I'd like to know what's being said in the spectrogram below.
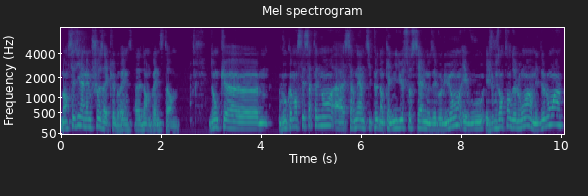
Ben, On s'est dit la même chose avec dans le brainstorm. Donc, euh, vous commencez certainement à cerner un petit peu dans quel milieu social nous évoluons, et, vous, et je vous entends de loin, mais de loin,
